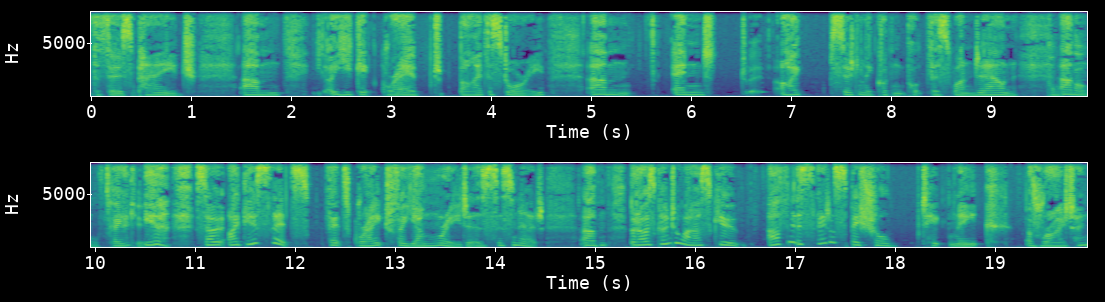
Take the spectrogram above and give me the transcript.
the first page. Um, you, you get grabbed by the story, um, and I certainly couldn't put this one down. Oh, Um, cool. Thank you. Yeah, so I guess that's that's great for young readers, isn't it? Um, but I was going to ask you, is that a special technique of writing?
